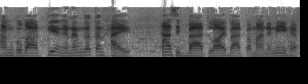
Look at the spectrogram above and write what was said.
พันกว่าบาทเที่ยงอันนั้นก็ต้นไห่ห้าสิบบาทร้อยบาทประมาณนั้นนี่ครับ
